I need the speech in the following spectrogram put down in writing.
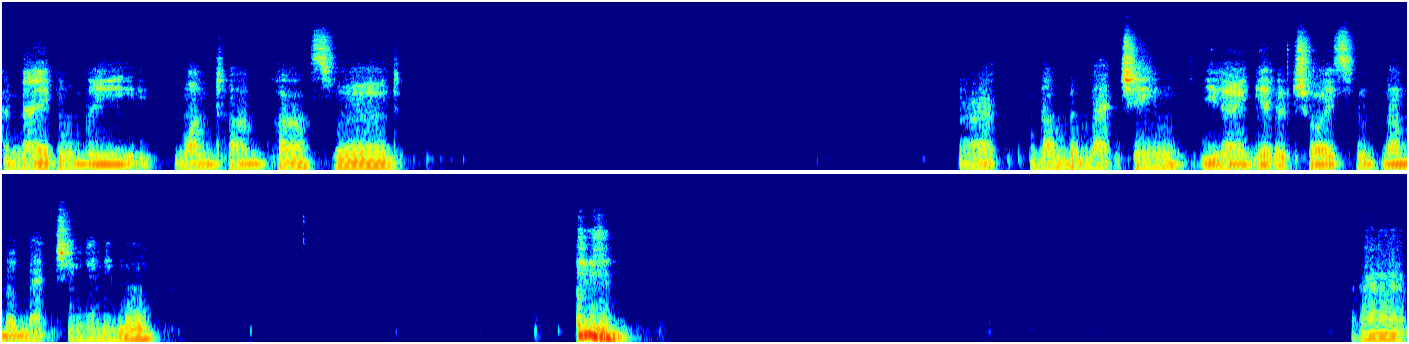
enable the one-time password. All right, number matching, you don't get a choice with number matching anymore. Alright.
